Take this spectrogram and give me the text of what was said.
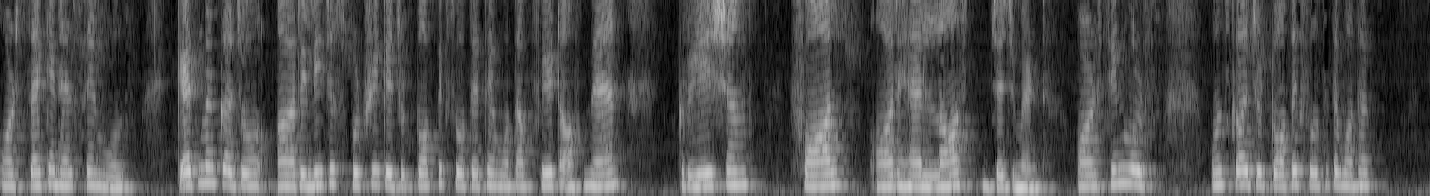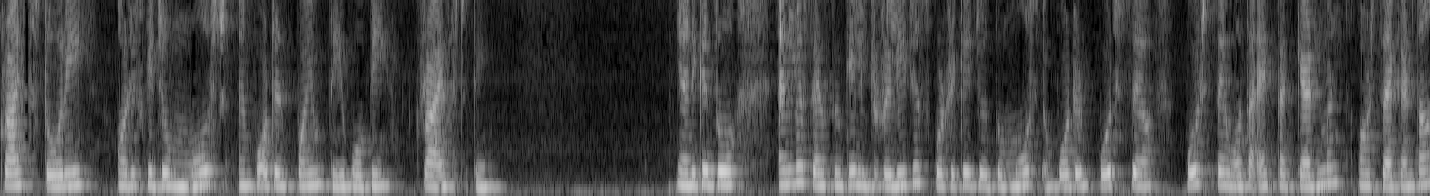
और सेकंड है सेंट वुल्फ कैटमैन का जो रिलीजियस पोट्री के जो टॉपिक्स होते थे, वो था fate of man creation fall और है लास्ट जजमेंट और सिन वुल्फ उसका जो टॉपिक्स होते थे, वो था क्राइस्ट स्टोरी और इसकी जो मोस्ट इंपॉर्टेंट पोइम थी, वो भी क्राइस्ट थी। यानी कि दो एंग्लो सैक्सन के रिलीजियस पोट्री के जो दो मोस्ट इम्पोर्टेंट पोइट्स थे पोइट्स थे, वो था, एक था कैडमन और सेकंड था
